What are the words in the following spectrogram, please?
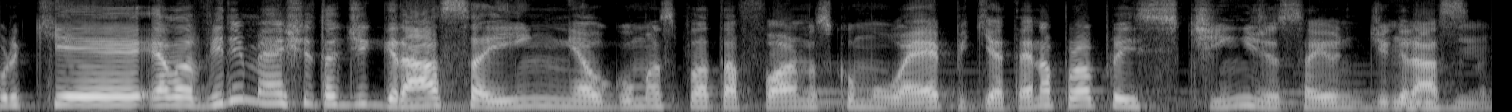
porque ela vira e mexe tá de graça aí em algumas plataformas como o Epic, até na própria Steam já saiu de graça. Uhum.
